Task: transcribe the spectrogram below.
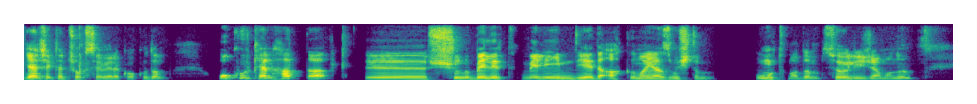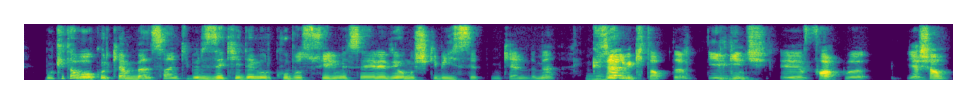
Gerçekten çok severek okudum. Okurken hatta eee, şunu belirtmeliyim diye de aklıma yazmıştım. Unutmadım. Söyleyeceğim onu. Bu kitabı okurken ben sanki bir Zeki Demirkubuz filmi seyrediyormuş gibi hissettim kendimi. Güzel bir kitaptı. İlginç, eee, farklı yaşam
